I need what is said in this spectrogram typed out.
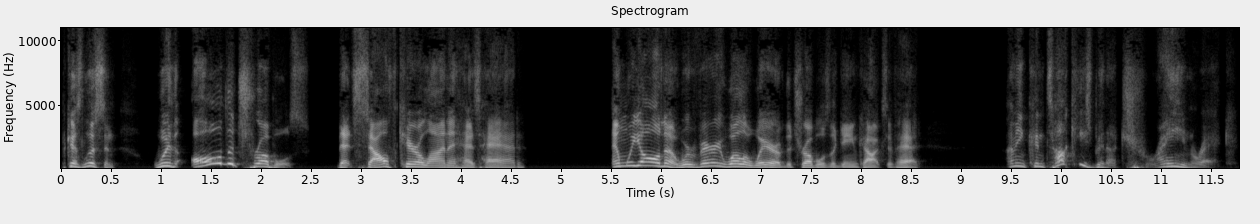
Because listen, with all the troubles that South Carolina has had, and we all know, we're very well aware of the troubles the Gamecocks have had. I mean, Kentucky's been a train wreck.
